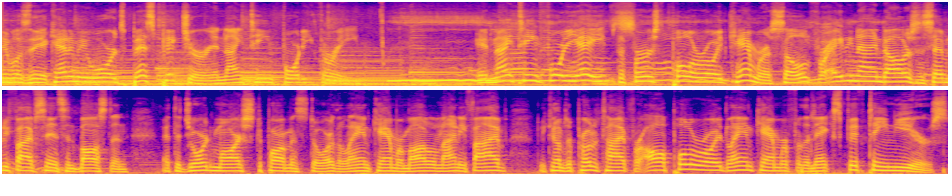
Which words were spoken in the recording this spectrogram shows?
It was the Academy Awards Best Picture in 1943. In 1948, the first Polaroid camera sold for $89.75 in Boston at the Jordan Marsh department store. The Land Camera Model 95 becomes a prototype for all Polaroid land camera for the next 15 years.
